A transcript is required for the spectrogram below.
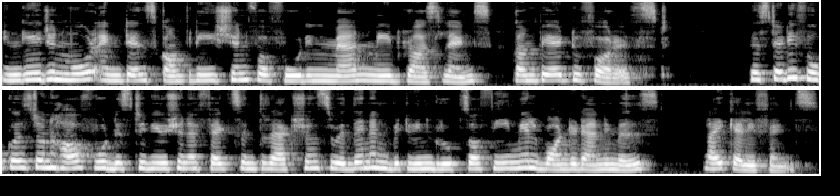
engage in more intense competition for food in man made grasslands compared to forest. The study focused on how food distribution affects interactions within and between groups of female bonded animals like elephants.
